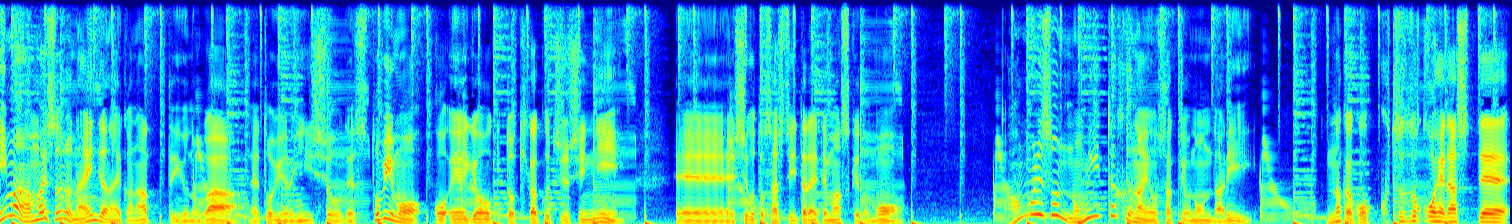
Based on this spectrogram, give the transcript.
今あんまりそういうのないんじゃないかなっていうのが、えトビの印象です。トビもこう営業と企画中心にえー、仕事させていただいてますけどもあんまりその飲みたくないお酒を飲んだりなんかこう靴底を減らして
